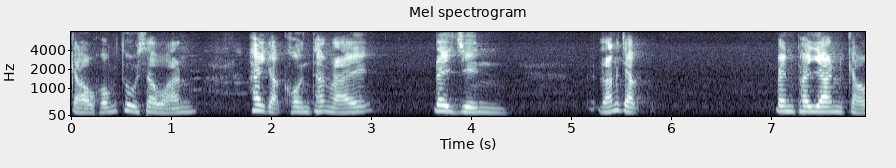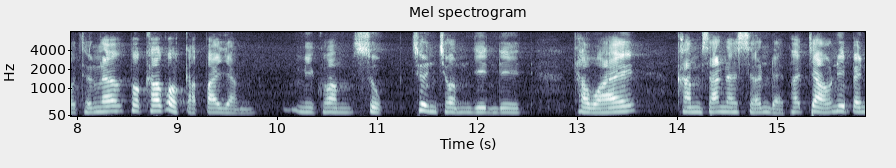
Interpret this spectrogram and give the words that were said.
เก่าของทูตสวรรค์ ให้กับคนทั้งหลายได้ยิน หลังจากเป็นพยานเก่าถึงแล้ว พวกเขาก็กลับไปอย่างมีความสุขชื่นชมยินดี ถวายคำสรรเสริญแด่พระเจ้านี่เป็น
